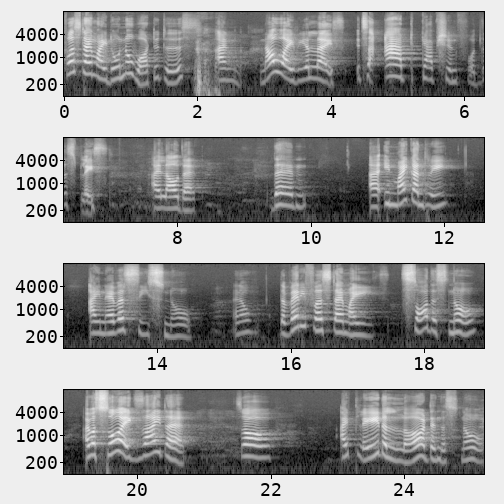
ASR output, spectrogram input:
First time I don't know what it is, and now I realize it's an apt caption for this place. I love that. Then, uh, in my country, I never see snow. You know, the very first time I saw the snow, I was so excited. So I played a lot in the snow.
